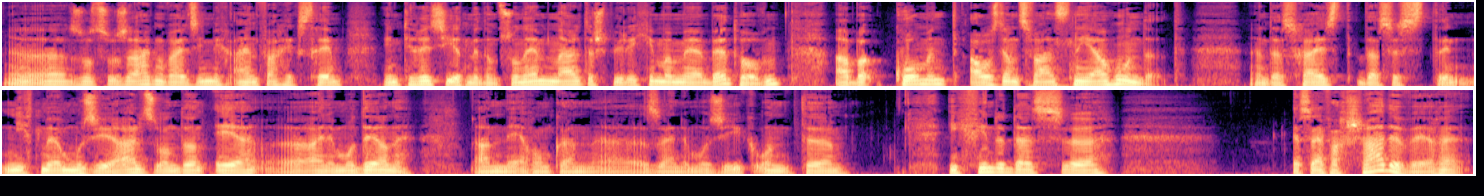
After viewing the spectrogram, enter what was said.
sozusagen, weil sie mich einfach extrem interessiert. Mit dem zunehmenden Alter spiele ich immer mehr Beethoven, aber kommend aus dem 20. Jahrhundert. Das heißt, das ist nicht mehr museal, sondern eher eine moderne Annäherung an seine Musik. Und ich finde, dass äh, es einfach schade wäre,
